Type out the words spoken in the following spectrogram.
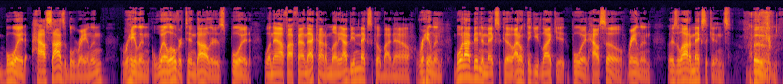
Boyd, how sizable, Raylan? Raylan, well over ten dollars. Boyd, well now if I found that kind of money, I'd be in Mexico by now. Raylan, Boyd, I've been to Mexico. I don't think you'd like it. Boyd, how so? Raylan, there's a lot of Mexicans. Boom.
